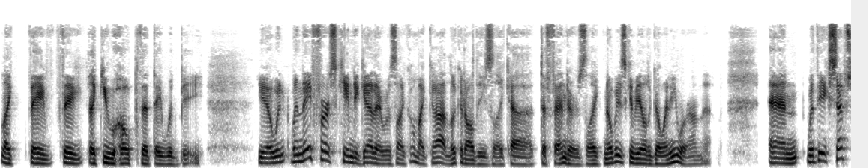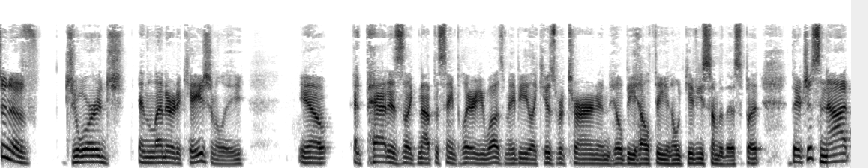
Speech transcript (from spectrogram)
like they they like you hope that they would be. You know, when when they first came together, it was like, oh my god, look at all these like uh defenders. Like nobody's gonna be able to go anywhere on them. And with the exception of George and Leonard occasionally, you know, and Pat is like not the same player he was. Maybe like his return and he'll be healthy and he'll give you some of this, but they're just not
